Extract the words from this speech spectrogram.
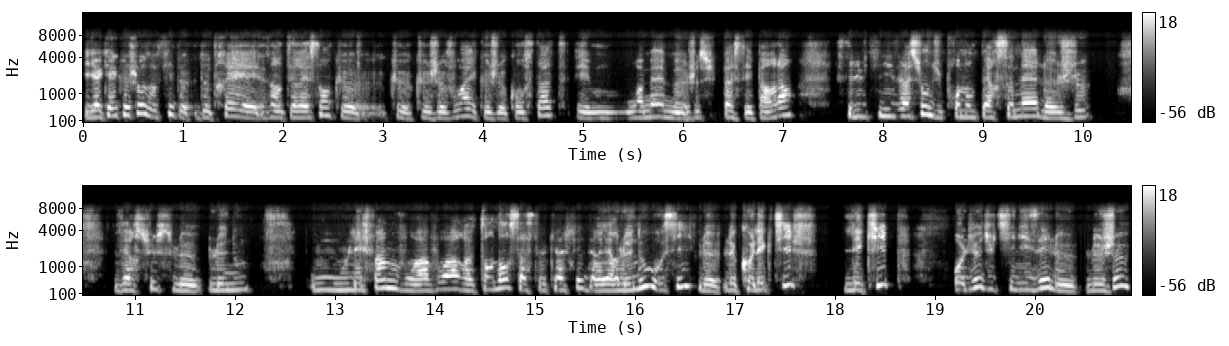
Il y a quelque chose aussi de, très intéressant que, que, je vois et que je constate, et moi-même je suis passée par là, c'est l'utilisation du pronom personnel je versus le, le nous, où les femmes vont avoir tendance à se cacher derrière le nous aussi, le collectif, l'équipe, au lieu d'utiliser le, jeu.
